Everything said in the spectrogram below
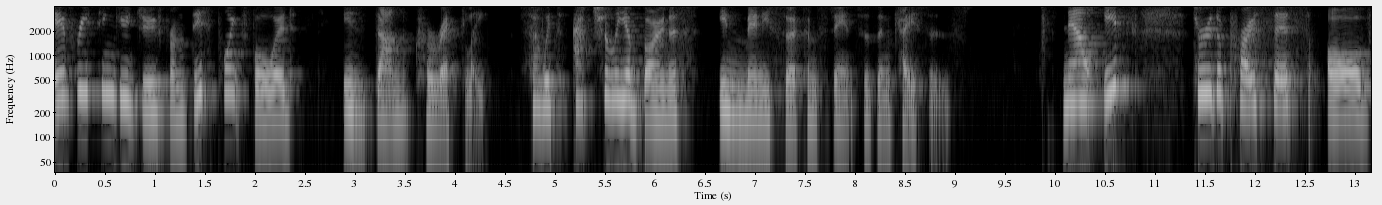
everything you do from this point forward is done correctly. So it's actually a bonus in many circumstances and cases. Now, if through the process of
